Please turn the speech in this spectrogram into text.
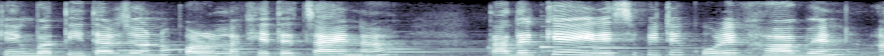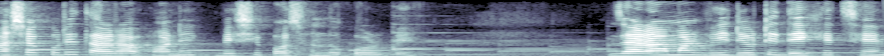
কিংবা তিতার জন্য করলা খেতে চায় না, তাদেরকে এই রেসিপিটি করে খাওয়াবেন। আশা করি তারা অনেক বেশি পছন্দ করবে। যারা আমার ভিডিওটি দেখেছেন,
